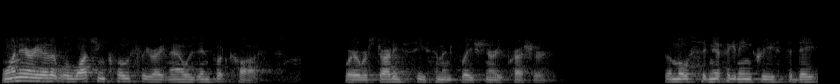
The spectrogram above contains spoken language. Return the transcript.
One area that we're watching closely right now is input costs, where we're starting to see some inflationary pressure. The most significant increase to date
